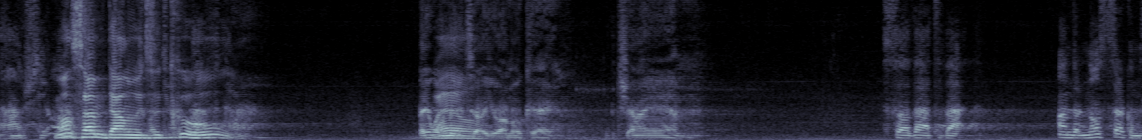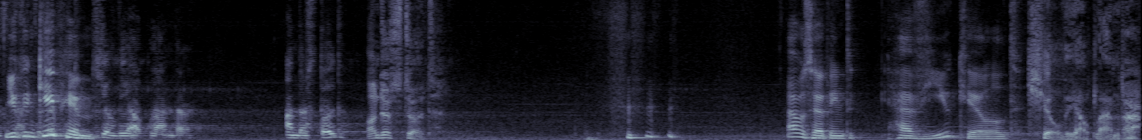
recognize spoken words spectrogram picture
now she Once I'm done with the you're Zakuul, after. They want me to tell you I'm okay, which I am. So that's that. Under no circumstances You can keep him. kill the Outlander. Understood? Understood. I was hoping to have you killed. Kill the Outlander.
